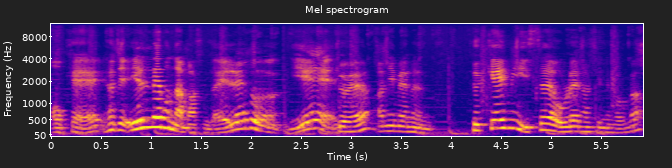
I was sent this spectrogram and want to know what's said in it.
오케이 현재 11 남았습니다. 11 예. 줘요? 아니면은 그 게임이 있어야 온라인 할 수 있는 건가?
